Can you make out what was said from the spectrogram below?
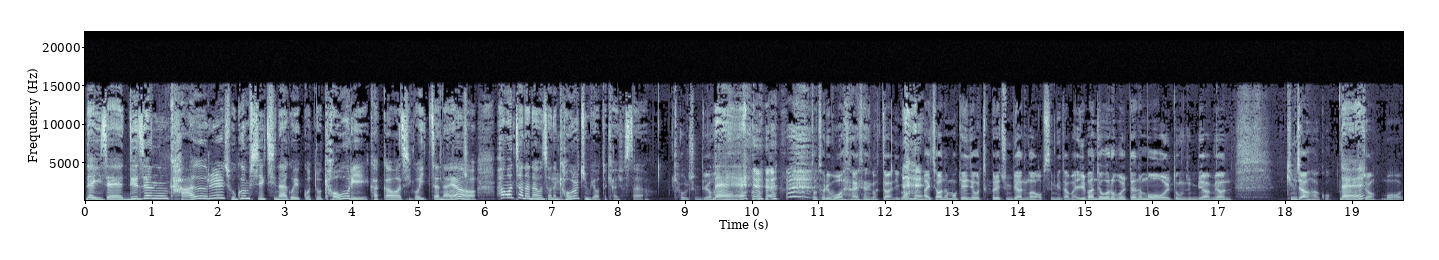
네, 이제 늦은 가을을 조금씩 지나고 있고 또 겨울이 가까워지고 있잖아요. 그렇죠. 황원찬 아나운서는 음. 겨울 준비 어떻게 하셨어요? 겨울 준비요? 네. 도토리 모아놔야 되는 것도 아니고. 아니, 저는 뭐 개인적으로 특별히 준비하는 건 없습니다만, 일반적으로 볼 때는 뭐 월동 준비하면 김장하고. 네. 그죠? 뭐,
